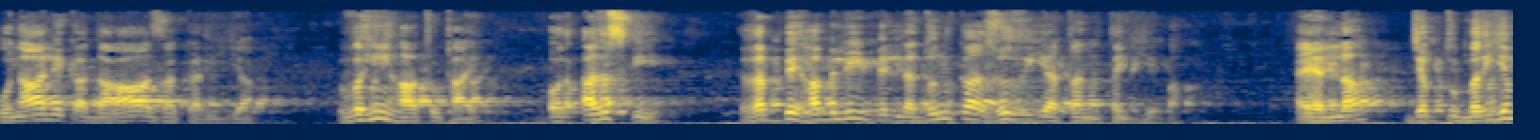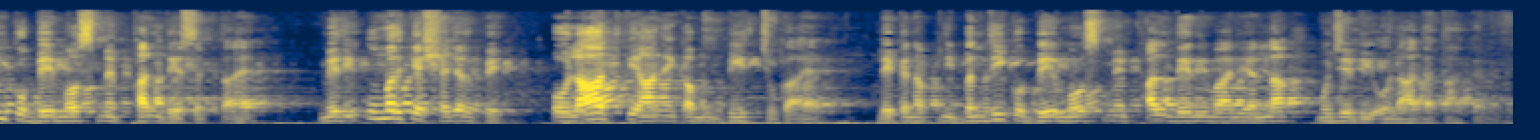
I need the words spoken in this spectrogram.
ہنال کا دعا زکریہ۔ وہی ہاتھ اٹھائے اور عرض کی، رب حبلی من لدن کا ذریتن طیبہ۔ اے اللہ، جب تو مریم کو بے موسم پھل دے سکتا ہے، میری عمر کے شجر پہ اولاد کے آنے کا من بیت چکا ہے۔ لیکن اپنی بندی کو بے موسم پھل دینے والے اللہ مجھے بھی اولاد عطا کر دے۔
